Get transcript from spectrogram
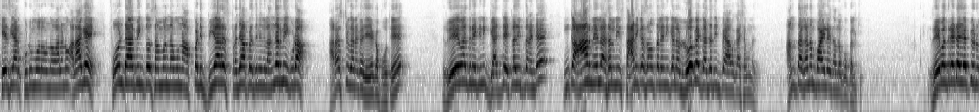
కేసీఆర్ కుటుంబంలో ఉన్న వాళ్ళను అలాగే ఫోన్ ట్యాపింగ్తో సంబంధం ఉన్న అప్పటి బీఆర్ఎస్ ప్రజాప్రతినిధులందరినీ కూడా అరెస్టు కనుక చేయకపోతే రేవంత్ రెడ్డిని గద్దె ఎట్లా దింపుతారంటే ఇంకా ఆరు నెలలు అసలు నీ స్థానిక సంస్థల ఎన్నికల లోపే గద్దె దింపే అవకాశం ఉన్నది. అంతగనం బాయిల్ అవుతుంది ఒక్కొక్కరికి రేవంత్ రెడ్డి చెప్పాడు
